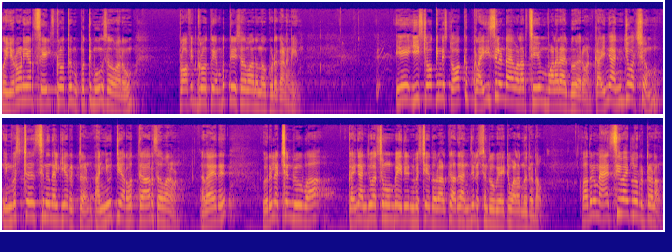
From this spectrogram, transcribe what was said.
ഇപ്പോൾ year on year sales growth മുപ്പത്തി മൂന്ന് ശതമാനവും പ്രോഫിറ്റ് ഗ്രോത്ത് എൺപത്തേഴ് ശതമാനവും നമുക്കിവിടെ കാണാൻ കഴിയും. ഈ സ്റ്റോക്കിന്റെ സ്റ്റോക്ക് പ്രൈസിലുണ്ടായ വളർച്ചയും വളരെ അത്ഭുതകരമാണ്. കഴിഞ്ഞ അഞ്ച് വർഷം ഇൻവെസ്റ്റേഴ്സിന് നൽകിയ റിട്ടേൺ അഞ്ഞൂറ്റി അറുപത്തി ആറ് ശതമാനമാണ്. അതായത് ഒരു ലക്ഷം രൂപ കഴിഞ്ഞ അഞ്ച് വർഷം മുമ്പേ ഇതിൽ ഇൻവെസ്റ്റ് ചെയ്ത ഒരാൾക്ക് അത് അഞ്ച് ലക്ഷം രൂപയായിട്ട് വളർന്നിട്ടുണ്ടാവും. അപ്പോൾ അതൊരു മാസീവായിട്ടുള്ള റിട്ടേൺ ആണ്.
